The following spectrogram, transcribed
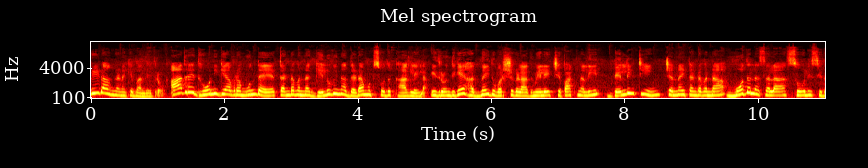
ಕ್ರೀಡಾಂಗಣಕ್ಕೆ ಬಂದಿದ್ರು. ಆದ್ರೆ ಧೋನಿಗೆ ಅವರ ಮುಂದೆ ತಂಡವನ್ನ ಗೆಲುವಿನ ದಡ ಮುಟ್ಟಿಸೋದಕ್ಕಾಗ್ಲಿಲ್ಲ. ಇದರೊಂದಿಗೆ ಹದಿನೈದು ವರ್ಷಗಳಾದ ಮೇಲೆ ಚೆಪಾಕ್ನಲ್ಲಿ ಡೆಲ್ಲಿ ಟೀಮ್ ಚೆನ್ನೈ ತಂಡವನ್ನ ಮೊದಲ ಸಲ ಸೋಲಿಸಿದ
